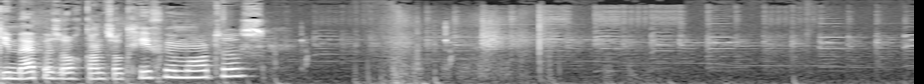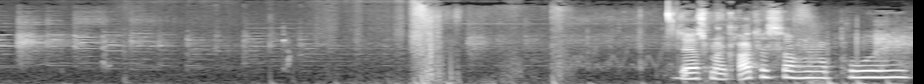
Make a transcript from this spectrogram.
Die Map ist auch ganz okay für Mortis. Erstmal gratis Sachen abholen.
